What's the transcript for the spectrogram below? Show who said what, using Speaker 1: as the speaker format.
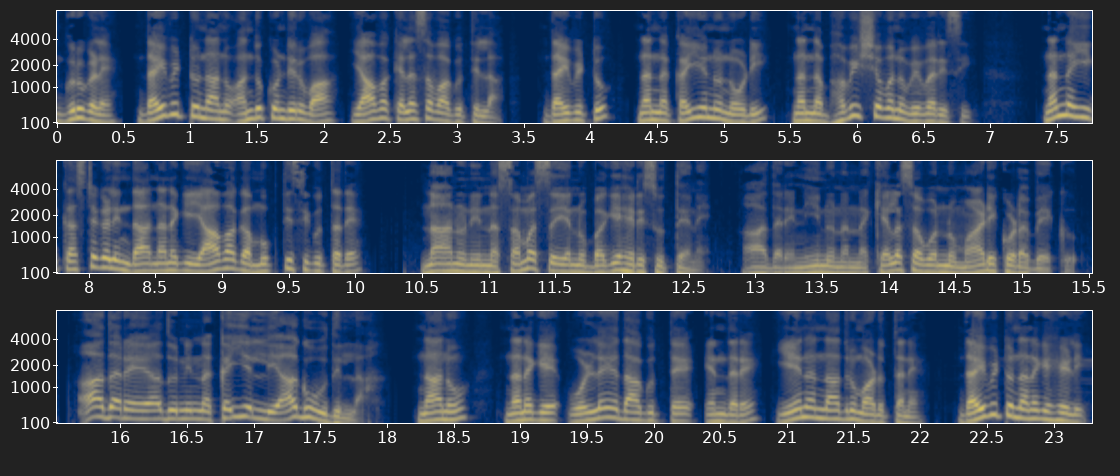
Speaker 1: ಗುರುಗಳೇ ದಯವಿಟ್ಟು ನಾನು ಅಂದುಕೊಂಡಿರುವ ಯಾವ ಕೆಲಸವಾಗುತ್ತಿಲ್ಲ. ದಯವಿಟ್ಟು ನನ್ನ ಕೈಯನ್ನು ನೋಡಿ ನನ್ನ ಭವಿಷ್ಯವನ್ನು ವಿವರಿಸಿ. ನನ್ನ ಈ ಕಷ್ಟಗಳಿಂದ ನನಗೆ ಯಾವಾಗ ಮುಕ್ತಿ ಸಿಗುತ್ತದೆ?
Speaker 2: ನಾನು ನಿನ್ನ ಸಮಸ್ಯೆಯನ್ನು ಬಗೆಹರಿಸುತ್ತೇನೆ. ಆದರೆ ನೀನು ನನ್ನ ಕೆಲಸವನ್ನು ಮಾಡಿಕೊಡಬೇಕು. ಆದರೆ ಅದು ನಿನ್ನ ಕೈಯಲ್ಲಿ ಆಗುವುದಿಲ್ಲ.
Speaker 1: ನಾನು ನನಗೆ ಒಳ್ಳೆಯದಾಗುತ್ತೆ ಎಂದರೆ ಏನನ್ನಾದ್ರೂ ಮಾಡುತ್ತೇನೆ. ದಯವಿಟ್ಟು ನನಗೆ ಹೇಳಿ.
